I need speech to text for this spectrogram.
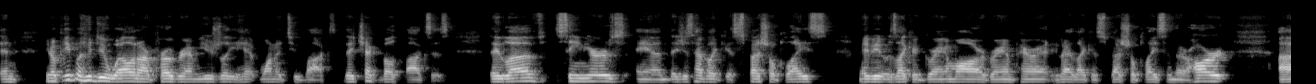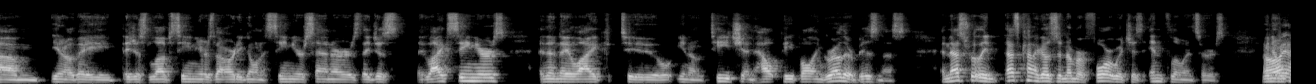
And you know, people who do well in our program usually hit one or two boxes. They check both boxes. They love seniors, and they just have like a special place maybe it was like a grandma or grandparent who had like a special place in their heart um, you know they they just love seniors they're already going to senior centers they just they like seniors and then they like to you know teach and help people and grow their business and that's really that's kind of goes to number four which is influencers you know, hang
